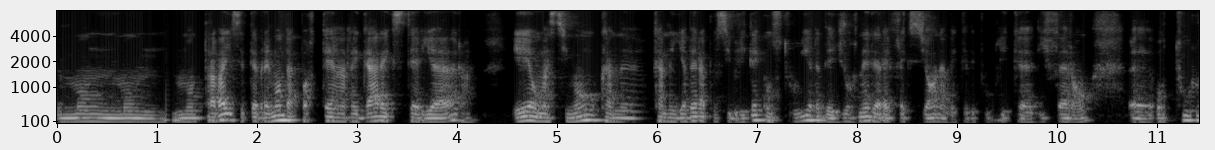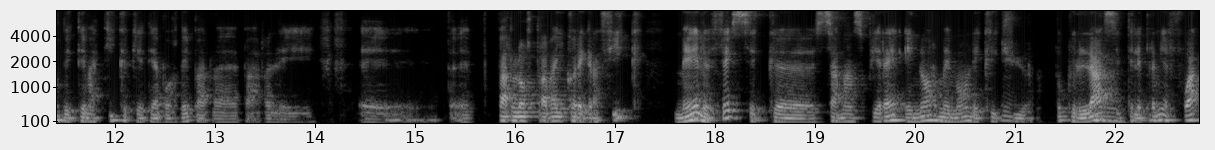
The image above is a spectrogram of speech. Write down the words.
mon, mon, travail, c'était vraiment d'apporter un regard extérieur et au maximum, quand, quand, il y avait la possibilité de construire des journées de réflexion avec des publics euh, différents euh, autour des thématiques qui étaient abordées par, par, les, euh, par leur travail chorégraphique. Mais le fait, c'est que ça m'inspirait énormément l'écriture. Donc là, c'était la première fois.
